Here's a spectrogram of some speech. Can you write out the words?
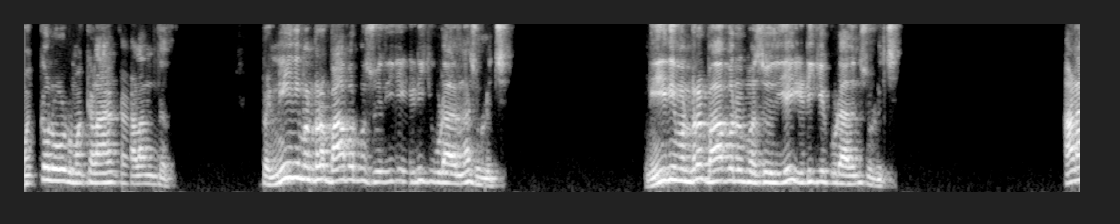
மக்களோடு மக்களாக கலந்தது. இப்ப நீதிமன்றம் பாபர் மசூதியை இடிக்க கூடாதுன்னு சொல்லுச்சு. நீதிமன்றம் பாபர் மசூதியை இடிக்க கூடாதுன்னு சொல்லுச்சு. ஆனா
